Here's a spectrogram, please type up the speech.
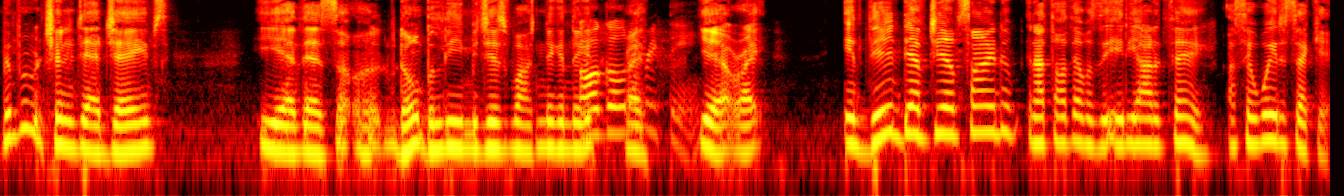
remember when Trinidad James, he had that song, "Don't Believe Me, Just Watch Nigga Nigga." All Gold right? Everything. Yeah, right. And then Def Jam signed him, and I thought that was the idiotic thing. I said, wait a second,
